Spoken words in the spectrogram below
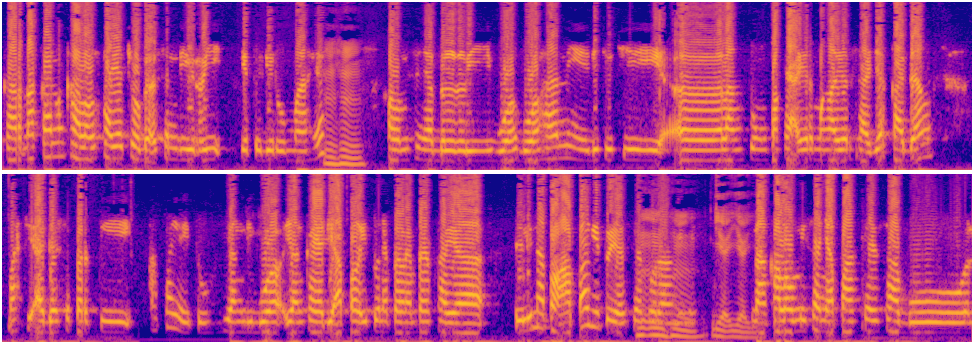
karena kan kalau saya coba sendiri gitu di rumah ya mm -hmm. kalau misalnya beli buah-buahan nih dicuci uh, langsung pakai air mengalir saja kadang masih ada seperti apa ya itu yang dibuat yang kayak di apel itu nempel-nempel kayak lilin atau apa gitu ya saya kurang mm -hmm. ini. Yeah, yeah, yeah. Nah kalau misalnya pakai sabun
